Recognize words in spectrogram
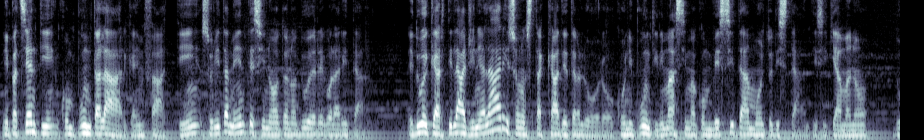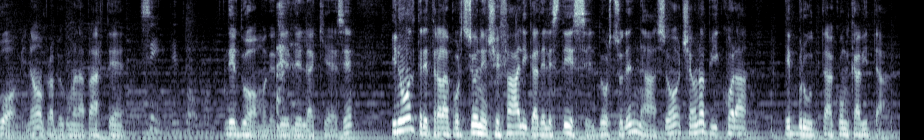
Nei pazienti con punta larga, infatti, solitamente si notano due irregolarità. Le due cartilagini alari sono staccate tra loro, con i punti di massima convessità molto distanti, si chiamano duomi, no? Proprio come la parte... Sì, del duomo de, de, delle chiese. Inoltre tra la porzione cefalica delle stesse e il dorso del naso c'è una piccola e brutta concavità.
